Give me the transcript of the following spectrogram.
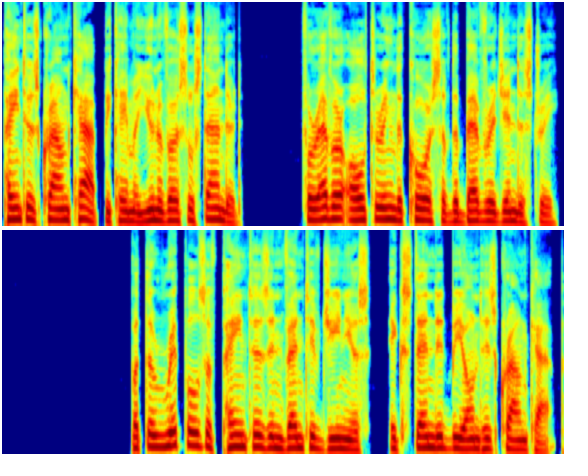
Painter's crown cap became a universal standard, forever altering the course of the beverage industry. But the ripples of Painter's inventive genius extended beyond his crown cap.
